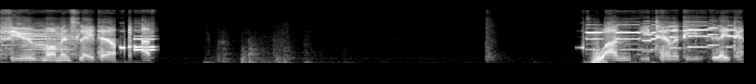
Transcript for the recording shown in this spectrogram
few moments later. One eternity later.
